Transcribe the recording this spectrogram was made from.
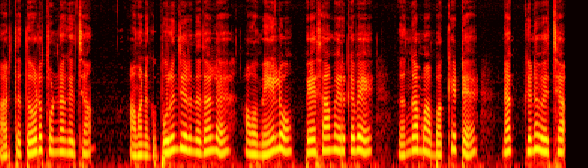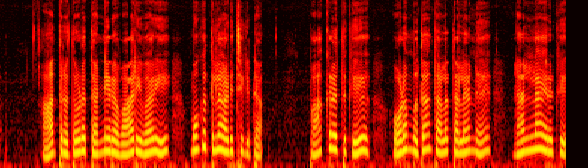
அர்த்தத்தோட புன்னகைச்சான். அவனுக்கு புரிஞ்சிருந்ததால அவன் மேலும் பேசாம இருக்கவே கங்கம்மா பக்கெட்டை நக்குன்னு வச்சா. ஆத்திரத்தோட தண்ணீரை வாரி வாரி முகத்தில் அடிச்சுக்கிட்டா. பார்க்கறதுக்கு உடம்பு தான் தலை தலைன்னு நல்லா இருக்கு.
